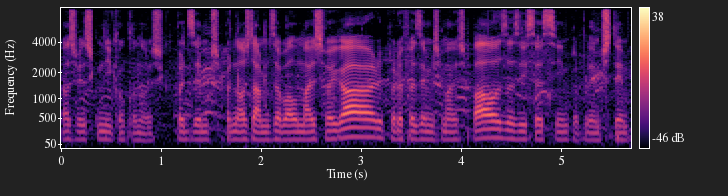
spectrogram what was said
às vezes comunicam connosco para dizermos para nós darmos a bola mais devagar, para fazermos mais pausas, isso assim, para perdermos tempo.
